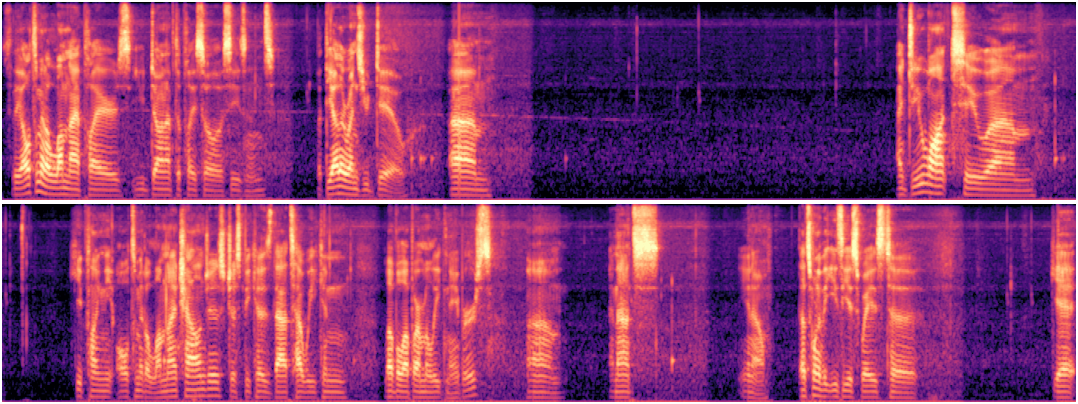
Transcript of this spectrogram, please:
So the Ultimate Alumni players, you don't have to play solo seasons. But the other ones you do. Um, I do want to um, keep playing the Ultimate Alumni Challenges just because that's how we can level up our Malik Nabers. Um, and that's, you know, that's one of the easiest ways to get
